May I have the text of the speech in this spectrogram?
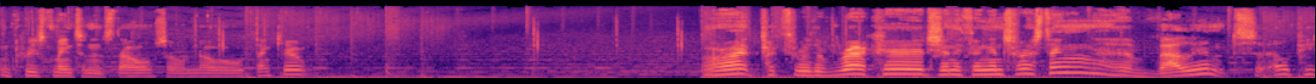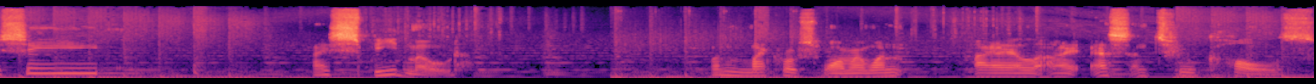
increased maintenance though, so no thank you. Alright, pick through the wreckage. Anything interesting? Valiant LPC. High speed mode. One micro swarmer, one ILIS, and two calls.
